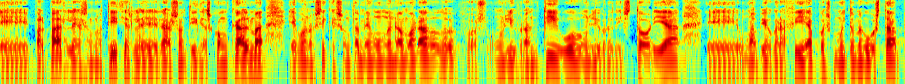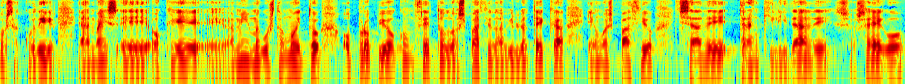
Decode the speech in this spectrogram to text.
eh, palparles as noticias, ler as noticias con calma e, bueno, sí que son tamén un enamorado do, pues, un libro antigo, un libro de historia, eh, unha biografía, pois pues, moito me gusta pues, acudir. E, ademais, eh, o que eh, a mí me gusta moito o propio concepto do espacio da biblioteca é un espacio xa de tranquilidade, sosego,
